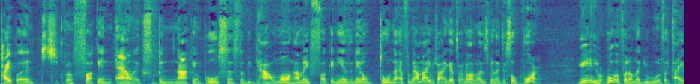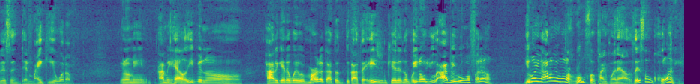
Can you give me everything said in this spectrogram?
Piper and, and fucking Alex been knocking bulls since the. How long? How many fucking years? And they don't do nothing for me. I'm not even trying to get to know them. I just mean like they're so boring. You ain't even rooting for them like you rooting for Titus and, and Mikey or whatever. You know what I mean? I mean, hell, even uh, how to Get Away with Murder got the got the Asian kid in the you know you I be rooting for them. You know I don't even want to root for Piper and Alex. They so corny.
